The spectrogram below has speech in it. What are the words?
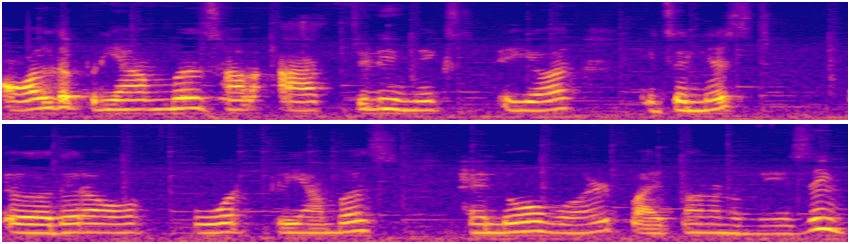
all the preambles have actually mixed here. It's a list. Uh, there are four preambles. Hello world python and amazing.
